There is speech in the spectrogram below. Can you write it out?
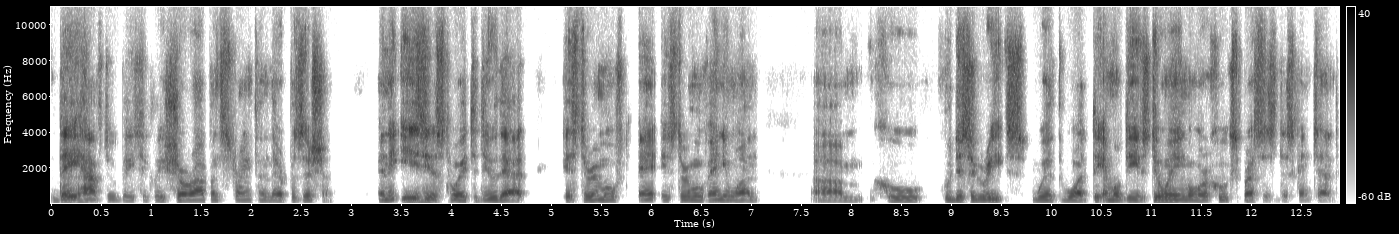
they have to basically shore up and strengthen their position. And the easiest way to do that is to remove is to remove anyone um, who who disagrees with what the MOD is doing or who expresses discontent,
